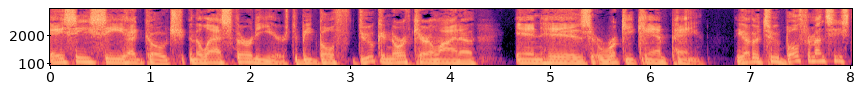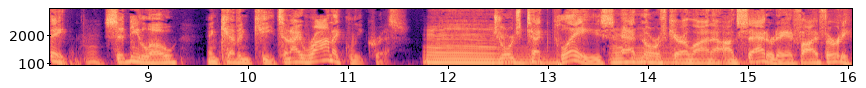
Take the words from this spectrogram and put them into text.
ACC head coach in the last 30 years to beat both Duke and North Carolina in his rookie campaign. The other two, both from NC State, hmm. Sidney Lowe and Kevin Keatts. And ironically, Chris, hmm. Georgia Tech plays at hmm. North Carolina on Saturday at 5:30.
